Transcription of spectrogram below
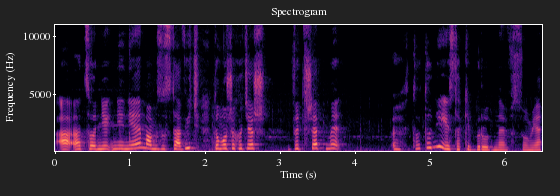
A, a co, nie, nie, nie, mam zostawić? To może chociaż wytrzepmy... To, to nie jest takie brudne w sumie,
